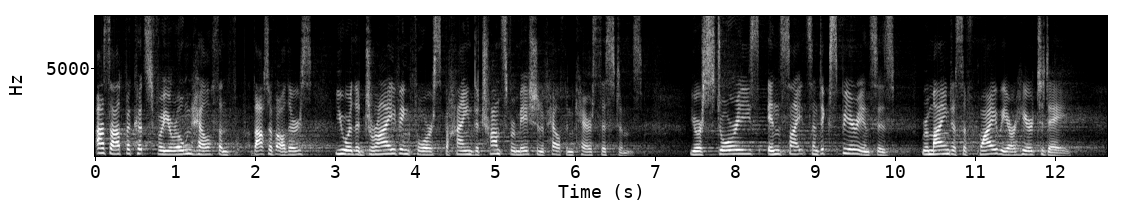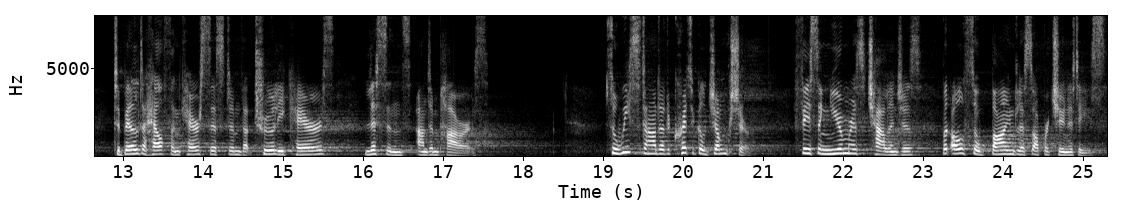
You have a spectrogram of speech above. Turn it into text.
As advocates for your own health and that of others, you are the driving force behind the transformation of health and care systems. Your stories, insights, and experiences remind us of why we are here today to build a health and care system that truly cares, listens, and empowers. So we stand at a critical juncture, facing numerous challenges, but also boundless opportunities.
